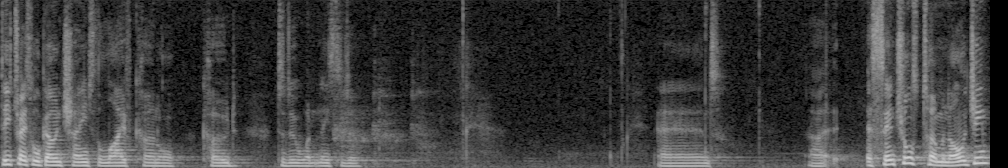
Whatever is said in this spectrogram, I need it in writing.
dtrace will go and change the live kernel code to do what it needs to do. And uh, essentials, terminology,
